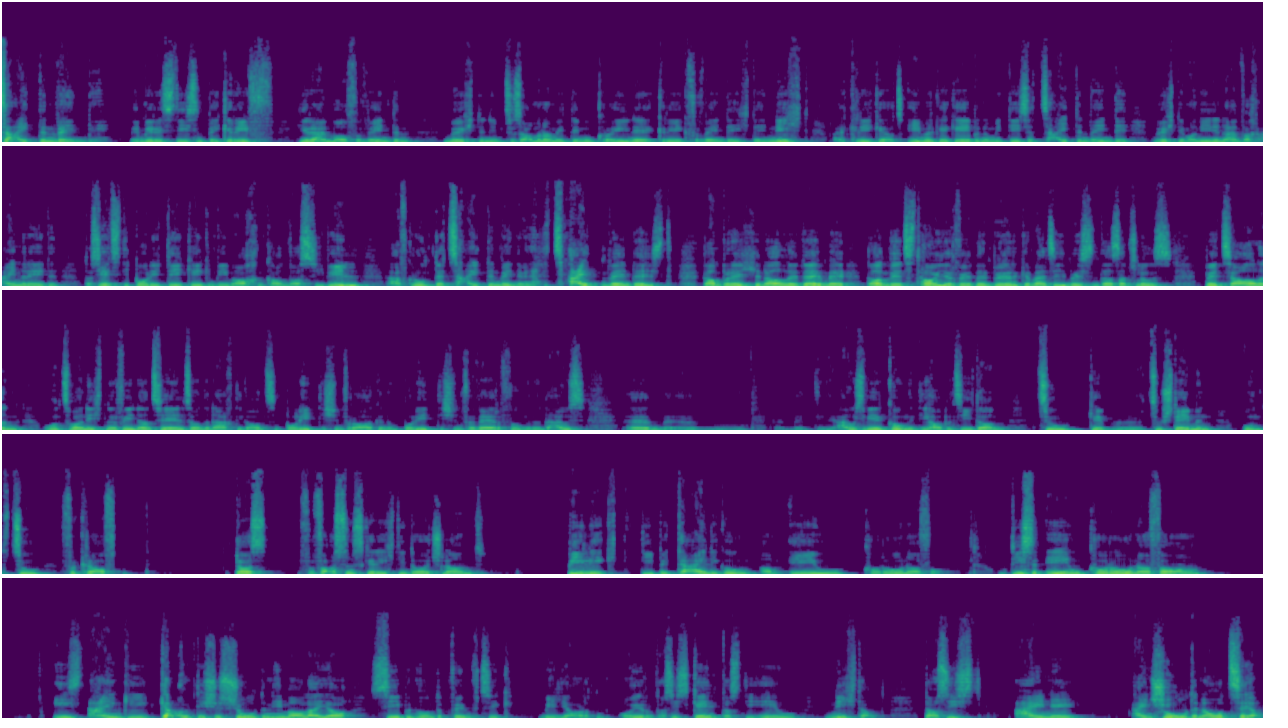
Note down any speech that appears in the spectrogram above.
Zeitenwende. Wenn wir jetzt diesen Begriff hier einmal verwenden möchten im Zusammenhang mit dem Ukraine-Krieg, verwende ich den nicht, weil Kriege hat es immer gegeben und mit dieser Zeitenwende möchte man ihnen einfach einreden, dass jetzt die Politik irgendwie machen kann, was sie will, aufgrund der Zeitenwende. Wenn eine Zeitenwende ist, dann brechen alle Dämme, dann wird es teuer für den Bürger, weil sie müssen das am Schluss bezahlen. Und zwar nicht nur finanziell, sondern auch die ganzen politischen Fragen und politischen Verwerfungen und Aus, ähm, die Auswirkungen, die haben sie dann zu, zu stemmen und zu verkraften. Das Verfassungsgericht in Deutschland billigt die Beteiligung am EU-Corona-Fonds. Und dieser EU-Corona-Fonds ist ein gigantisches Schuldenhimalaya, 750 Milliarden Euro. Das ist Geld, das die EU nicht hat. Das ist eine, ein Schuldenozean,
